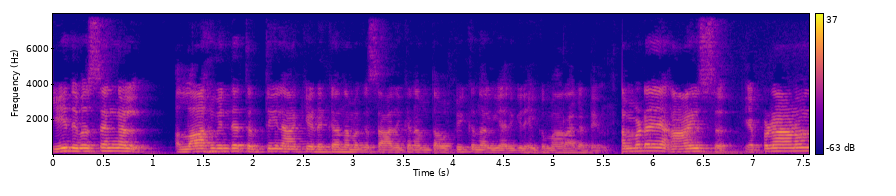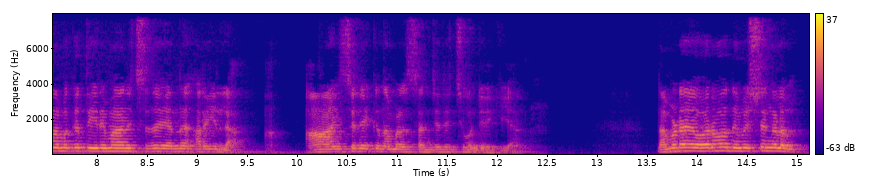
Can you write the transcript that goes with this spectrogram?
ഈ ദിവസങ്ങൾ അള്ളാഹുവിന്റെ തൃപ്തിയിലാക്കിയെടുക്കാൻ നമുക്ക് സാധിക്കണം തൗഫീക്ക് നൽകി അനുഗ്രഹിക്കുമാറാകട്ടെ. നമ്മുടെ ആയുസ് എപ്പോഴാണോ നമുക്ക് തീരുമാനിച്ചത് എന്ന് അറിയില്ല. ആ ആയുസ്സിലേക്ക് നമ്മൾ സഞ്ചരിച്ചു കൊണ്ടിരിക്കുകയാണ് നമ്മുടെ ഓരോ നിമിഷങ്ങളും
